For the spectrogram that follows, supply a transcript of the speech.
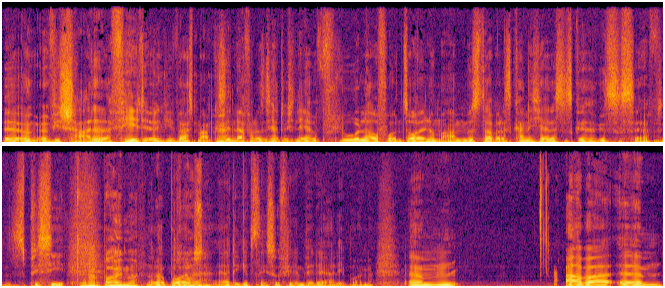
äh, irgendwie schade, da fehlt irgendwie was. Mal abgesehen ja. davon, dass ich halt durch leere Flure laufe und Säulen umarmen müsste, aber das kann ich ja, das ist, das ist ja das ist PC. Oder Bäume. Oder Bäume. Draußen. Ja, die gibt es nicht so viel im WDR, die Bäume. Ähm, aber ähm,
